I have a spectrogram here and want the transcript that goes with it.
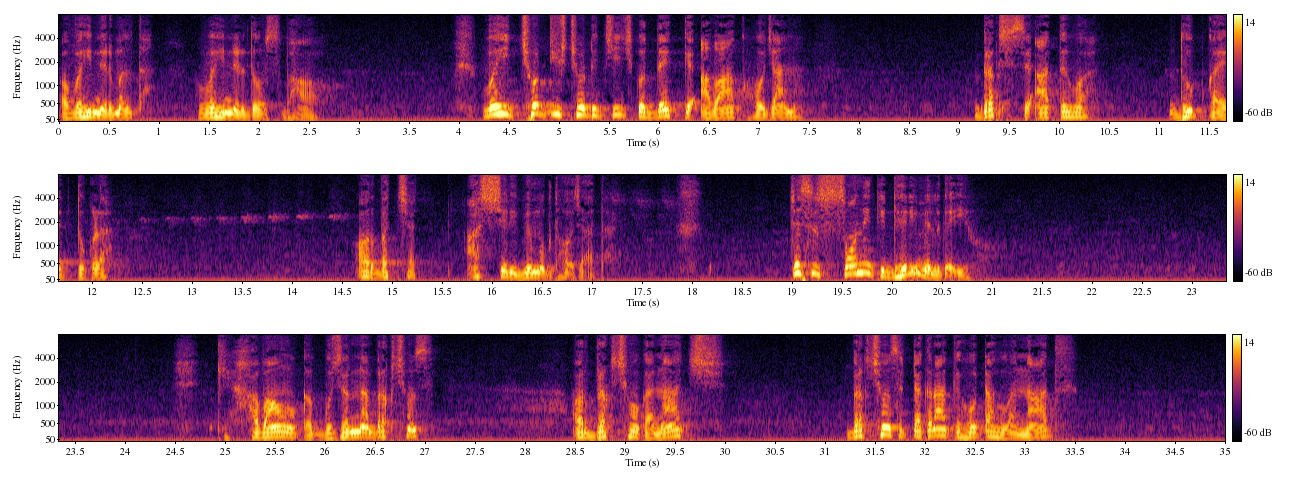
और वही निर्मलता, वही निर्दोष भाव। वही छोटी छोटी चीज़ को देख के अवाक हो जाना। वृक्ष से आते हुआ धूप का एक टुकड़ा और बच्चा आश्चर्य विमुक्त हो जाता है। जैसे सोने की ढेरी मिल गई हो। कि हवाओं का गुजरना वृक्षों से और वृक्षों का नाच, वृक्षों से टकरा के होता हुआ नाद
